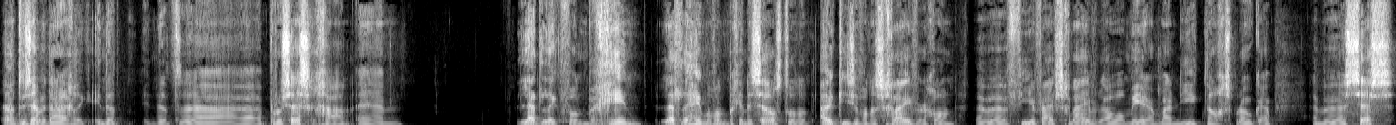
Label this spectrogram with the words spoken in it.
Nou, toen zijn we daar eigenlijk in dat, in dat eh, proces gegaan. En letterlijk van begin, letterlijk helemaal van het begin, zelfs tot het uitkiezen van een schrijver. Gewoon, we hebben vier, vijf schrijvers, wel wel meer, maar die ik dan gesproken heb, hebben we zes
